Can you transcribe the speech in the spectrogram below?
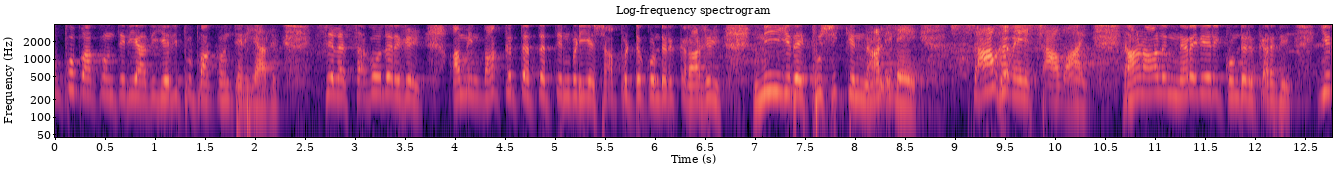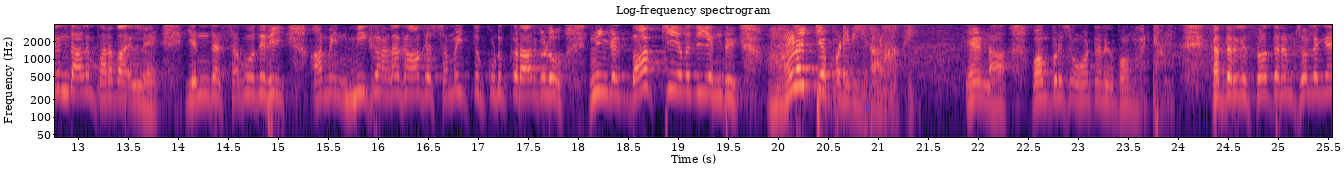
உப்பு பார்க்கவும் தெரியாது எரிப்பு பார்க்கவும் தெரியாது. சில சகோதரர்கள் அமீன் வாக்கு தத்தத்தின்படியே சாப்பிட்டு கொண்டிருக்கிறார்கள். நீ இதை புசிக்கும் நாளிலே சாகவே சாவாய். ஆனாலும் நிறைவேறி கொண்டிருக்கிறது. இருந்தாலும் பரவாயில்லை. எந்த சகோதரி ஆமீன் மிக அழகாக சமைத்து கொடுக்கிறார்களோ நீங்கள் பா பாக்கியவதி என்று அழைக்கப்படுவீர்களாக. ஏன்னா உன் புருஷன் ஹோட்டலுக்கு போக மாட்டான். கத்தருக்கு ஸ்தோத்திரம் சொல்லுங்க.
